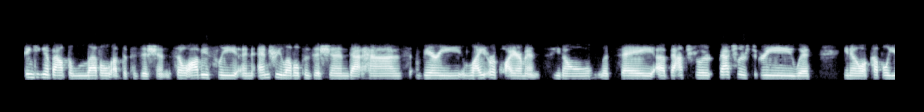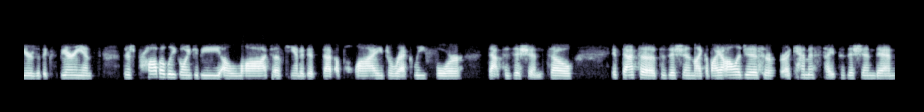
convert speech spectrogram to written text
thinking about the level of the position. So obviously, an entry level position that has very light requirements. You know, let's say a bachelor bachelor's degree with you know a couple years of experience. There's probably going to be a lot of candidates that apply directly for that position. So if that's a position like a biologist or, a chemist type position, then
